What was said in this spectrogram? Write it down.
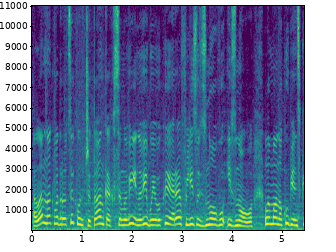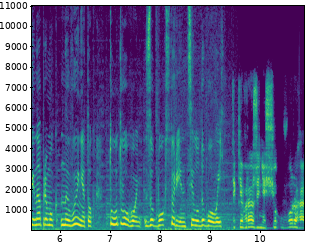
Але на квадроциклах чи танках все нові і нові бойовики РФ лізуть знову і знову. Лимано-Куп'янський напрямок не виняток. Тут вогонь з обох сторін цілодобовий. таке враження, що у ворога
